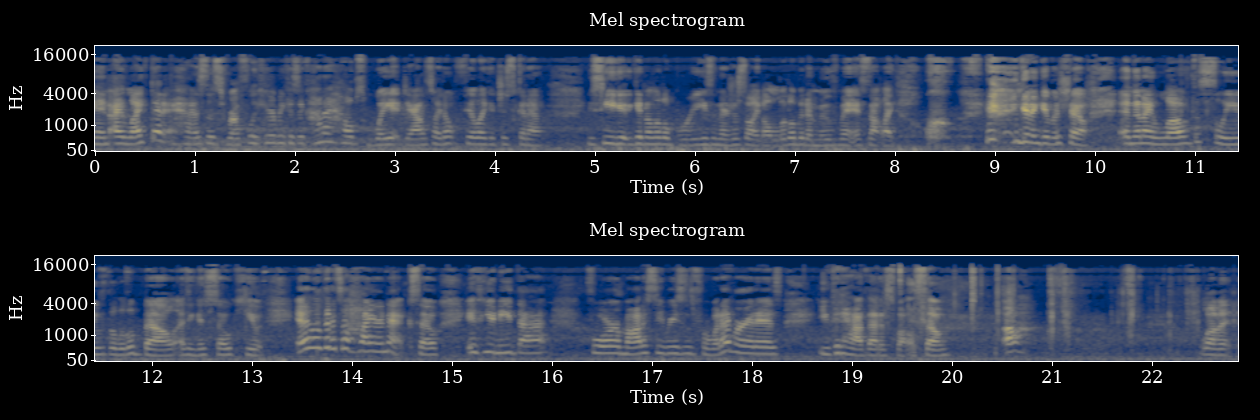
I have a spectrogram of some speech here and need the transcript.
And I like that it has this ruffle here because it kind of helps weigh it down so I don't feel like it's just gonna, you see you get a little breeze and there's just like a little bit of movement. It's not like, whew, gonna give a show. And then I love the sleeve, the little bell, I think is so cute. And I love that it's a higher neck. So if you need that, for modesty reasons, for whatever it is, you can have that as well. So, oh, love it.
